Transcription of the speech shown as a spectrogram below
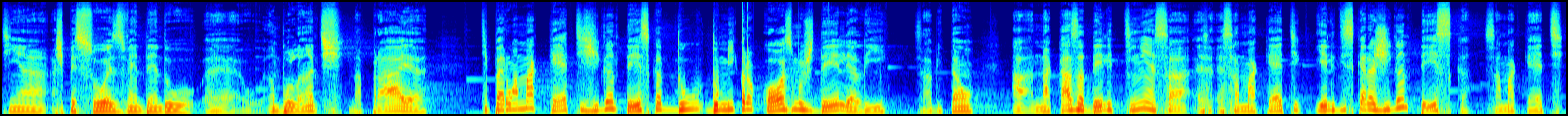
tinha as pessoas vendendo é, na praia. Tipo, era uma maquete gigantesca do, do microcosmos dele ali, sabe? Então, a, na casa dele tinha essa, essa maquete e ele disse que era gigantesca, essa maquete.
